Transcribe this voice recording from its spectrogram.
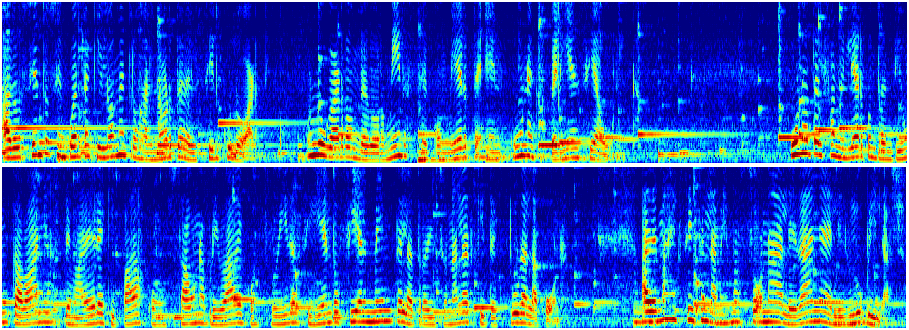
a 250 kilómetros al norte del Círculo Ártico, un lugar donde dormir se convierte en una experiencia única. Un hotel familiar con 31 cabañas de madera equipadas con sauna privada y construidas siguiendo fielmente la tradicional arquitectura lapona. Además existe en la misma zona aledaña el Igloo Village,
